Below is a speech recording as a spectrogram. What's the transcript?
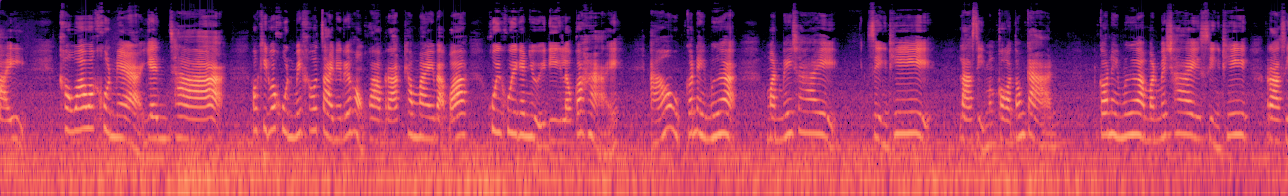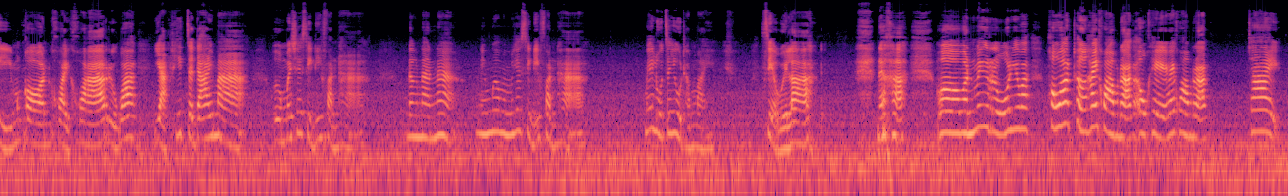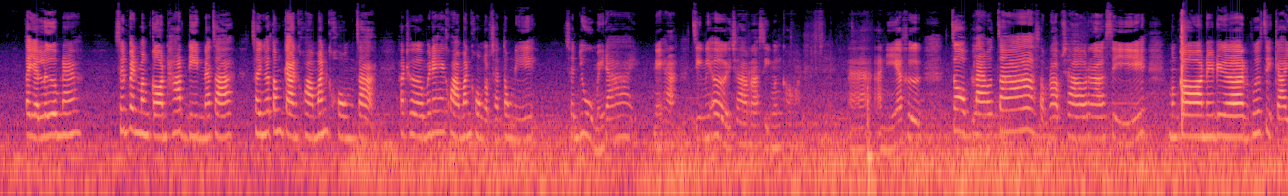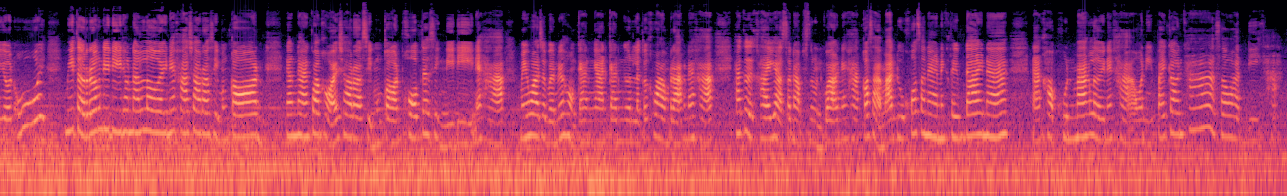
เขาว่าว่าคุณเนี่ยเย็นชาเขาคิดว่าคุณไม่เข้าใจในเรื่องของความรักทำไมแบบว่าคุยคุยกันอยู่ดีแล้วก็หาย เอ้าก็ในเมื่อ มันไม่ใช่สิ่งที่ราศีมังกรต้องการ ก็ในเมื่อมันไม่ใช่สิ่งที่ราศีมังกรไขว่คว้าหรือว่าอยากที่จะได้มา เออไม่ใช่สิ่งที่ฝันหา ดังนั้นน่ะ ในเมื่อมันไม่ใช่สิ่งที่ฝันหา ไม่รู้จะอยู่ทำไม เสียเวลานะคะเออมันไม่รู้ที่ว่า เพราะว่าเธอให้ความรักโอเค ให้ความรัก ใช่ แต่อย่าลืมนะ ฉันเป็นมังกรธาตุดินนะจ๊ะ ฉันก็ต้องการความมั่นคงจ้ะ ถ้าเธอไม่ได้ให้ความมั่นคงกับฉันตรงนี้ ฉันอยู่ไม่ได้นะคะจริงไหม่เอ่ยชาวราศีมังกรนะอันนี้ก็คือ จบแล้วจ้าสำหรับชาวราศีมังกรในเดือนพฤศจิกายนโอ้ยมีแต่เรื่องดีๆทั้งนั้นเลยนะคะ ชาวราศีมังกร ดังนั้นกวางขอให้ชาวราศีมังกรพบแต่สิ่งดีๆนะคะ ไม่ว่าจะเป็นเรื่องของการงานการเงินแล้วก็ความรักนะคะ ถ้าเกิดใครอยากสนับสนุนกวางนะคะ ก็สามารถดูโฆษณาในคลิปได้นะนะขอบคุณมากเลยนะคะ วันนี้ไปก่อนค่ะ สวัสดีค่ะ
